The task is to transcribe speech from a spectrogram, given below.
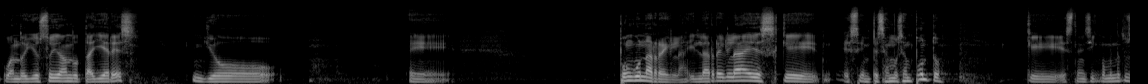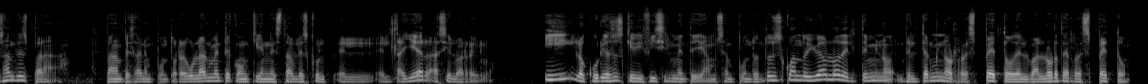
cuando yo estoy dando talleres, yo eh, pongo una regla y la regla es que empecemos en punto, que estén cinco minutos antes para para empezar en punto. Regularmente con quien establezco el, el, taller, así lo arreglo. Y lo curioso es que difícilmente llegamos en punto. Entonces, cuando yo hablo del término, del término respeto, del valor de respeto,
